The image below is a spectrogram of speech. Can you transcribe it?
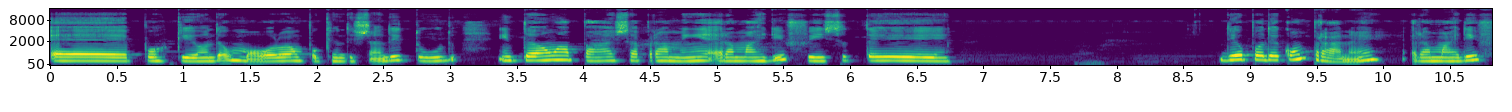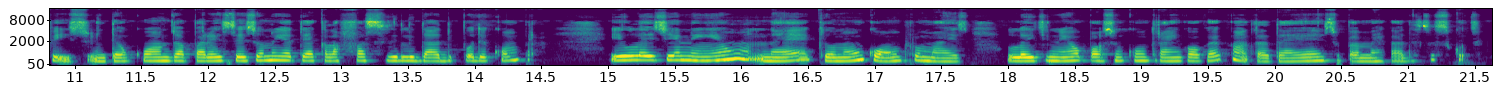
é porque onde eu moro é um pouquinho distante de tudo, então a pasta para mim era mais difícil ter de eu poder comprar, né? Era mais difícil. Então quando aparecesse eu não ia ter aquela facilidade de poder comprar. E o leitinho, né, que eu não compro, mas o leitinho eu posso encontrar em qualquer canto, até supermercado, essas coisas.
